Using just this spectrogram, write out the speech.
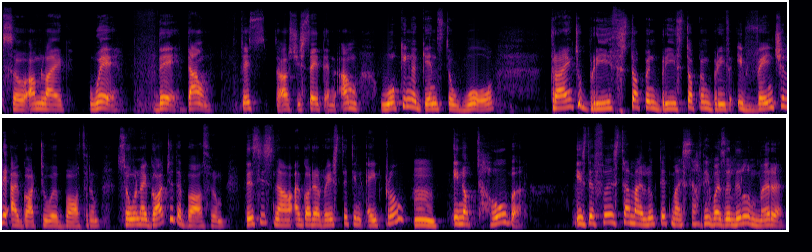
So I'm like, "Where? There, down." That's how she said, and I'm walking against the wall trying to breathe, stop and breathe, stop and breathe. Eventually, I got to a bathroom. So when I got to the bathroom, this is now, I got arrested in April. In October is the first time I looked at myself. There was a little mirror.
